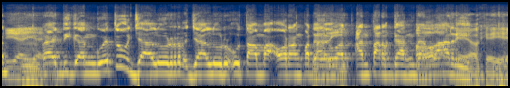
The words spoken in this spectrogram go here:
kan. Iya, iya. Nah, di gang gue tuh jalur jalur utama orang pada Lari. lewat antar gang dan Oh, lari. oke, oke, iya,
